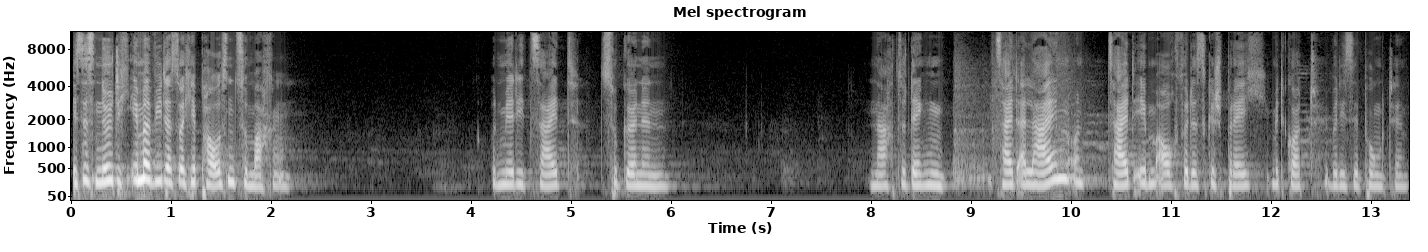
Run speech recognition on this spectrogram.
ist es nötig, immer wieder solche Pausen zu machen und mir die Zeit zu gönnen, nachzudenken, Zeit allein und Zeit eben auch für das Gespräch mit Gott über diese Punkte.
